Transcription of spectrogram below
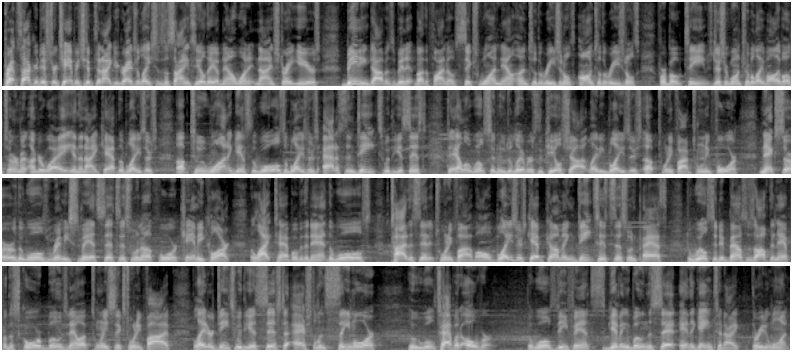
Prep Soccer District Championship tonight. Congratulations to Science Hill. They have now won it nine straight years, beating Dobyns Bennett by the final of 6-1. Now onto the regionals, on to the regionals for both teams. District 1 AAA volleyball tournament underway in the nightcap. The Blazers up 2-1 against the Wolves. The Blazers Addison Dietz with the assist to Ella Wilson who delivers the kill shot. Lady Blazers up 25-24. Next serve, the Wolves Remy Smith sets this one up for Cami Clark. The light tap over the net. The Wolves tie the set at 25 all. Blazers kept coming. Dietz hits this one pass to Wilson. It bounces off the net for the score. Boone's now up 26-25. Later, Dietz with the assist to Ashlyn Seymour, who will tap it over. The Wolves defense giving Boone the set and the game tonight, 3 to 1.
